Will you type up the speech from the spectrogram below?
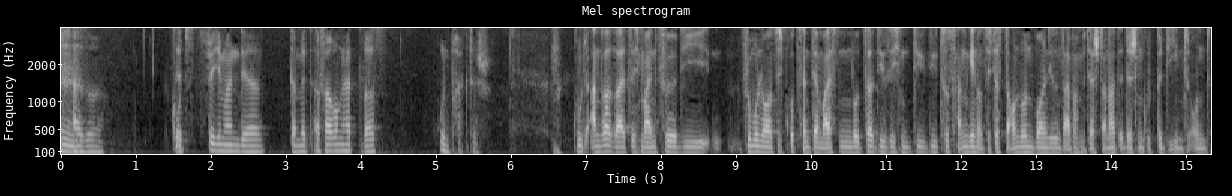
Mhm. Also selbst für jemanden, der damit Erfahrung hat, war es unpraktisch. Gut, andererseits, ich meine, für die 95 Prozent der meisten Nutzer, die sich, die, die zu Sun gehen und sich das downloaden wollen, die sind einfach mit der Standard Edition gut bedient. Und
